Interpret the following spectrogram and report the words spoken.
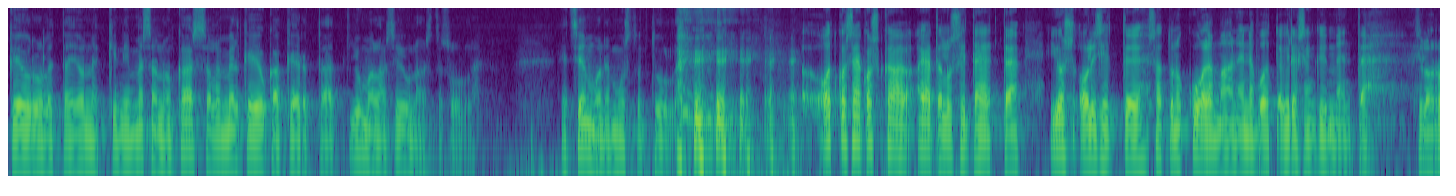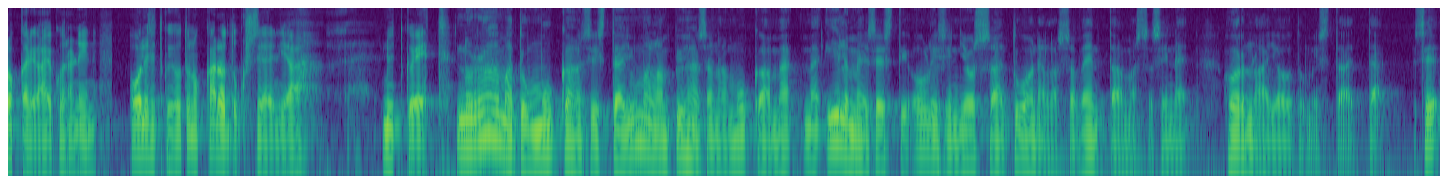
Keurulle tai jonnekin, niin mä sanon kassalle melkein joka kerta, että Jumalan siunausta sulle. Että semmoinen musta on tullut. Ootko sä koskaan ajatellut sitä, että jos olisit sattunut kuolemaan ennen vuotta 90, silloin rokkariaikoina, niin olisitko joutunut kadotukseen ja nytkö et? No raamatun mukaan, siis tämä Jumalan pyhän sanan mukaan, mä, mä ilmeisesti olisin jossain tuonelassa venttaamassa sinne hornaan joutumista, että se,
